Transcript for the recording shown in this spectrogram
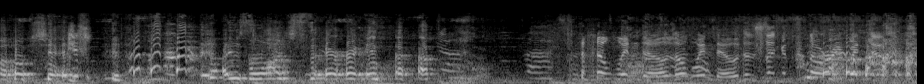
Oh shit! I just launched there in the window, the window, the second story window.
